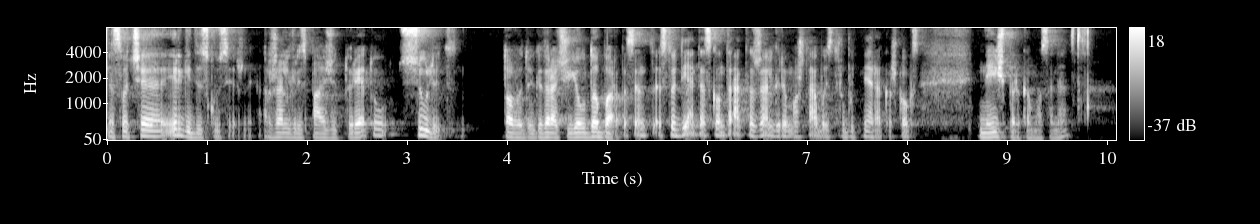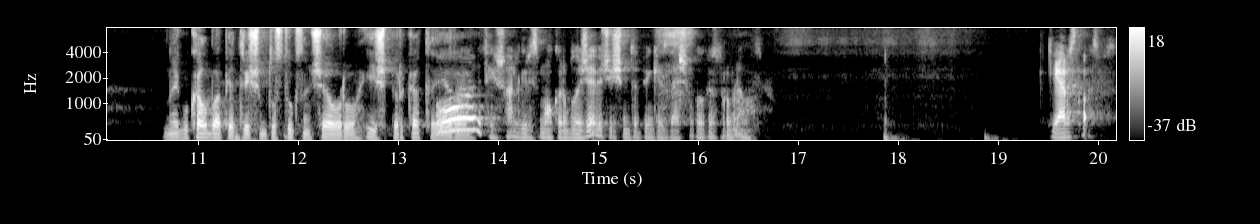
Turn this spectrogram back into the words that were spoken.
Nes va čia irgi diskusija, žinai. Ar Žalgeris, pavyzdžiui, turėtų siūlyti Dovydui Gedraičiui jau dabar. Tas studentės kontraktas Žalgerio maštabais turbūt nėra kažkoks neišperkamas, ne? Na, jeigu kalba apie 300 tūkstančių eurų išpirką, tai yra... O, tai Žalgeris moka ir Blaževičiui 150, kokios problemos. Geras klausimas.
